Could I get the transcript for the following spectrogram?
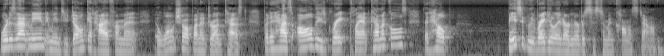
What does that mean? It means you don't get high from it. It won't show up on a drug test, but it has all these great plant chemicals that help basically regulate our nervous system and calm us down.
